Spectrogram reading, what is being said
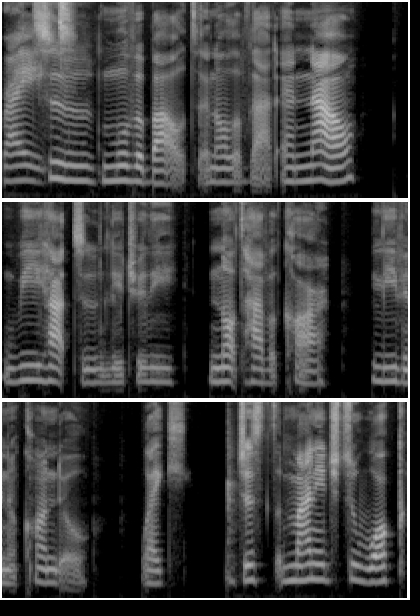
Right. to move about and all of that. And now we had to literally not have a car, live in a condo, like just manage to walk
